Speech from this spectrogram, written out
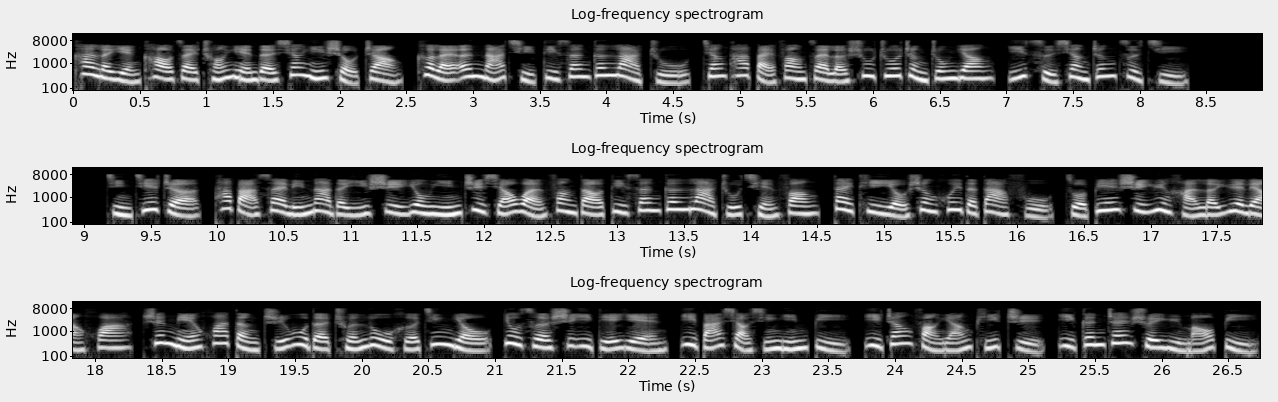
看了眼靠在床沿的香银手杖，克莱恩拿起第三根蜡烛，将它摆放在了书桌正中央，以此象征自己。紧接着，他把赛琳娜的仪式用银质小碗放到第三根蜡烛前方，代替有圣灰的大釜。左边是蕴含了月亮花、深棉花等植物的纯露和精油，右侧是一叠盐、一把小型银笔、一张仿羊皮纸、一根沾水羽毛笔。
